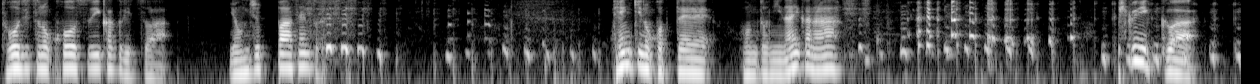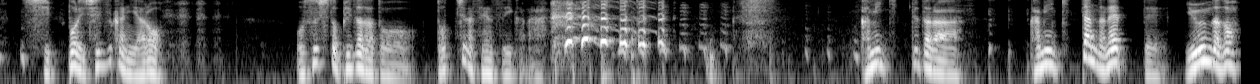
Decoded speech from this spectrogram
当日の降水確率は40%です。天気の子って本当にいないかな。ピクニックはしっぽり静かにやろう。お寿司とピザだとどっちがセンスいいかな。髪切ってたら髪切ったんだねって言うんだぞ。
